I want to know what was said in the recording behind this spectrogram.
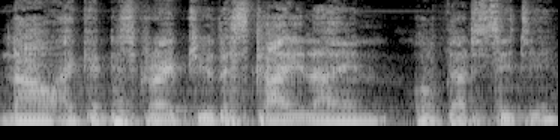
now I can describe to you the skyline of that city,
